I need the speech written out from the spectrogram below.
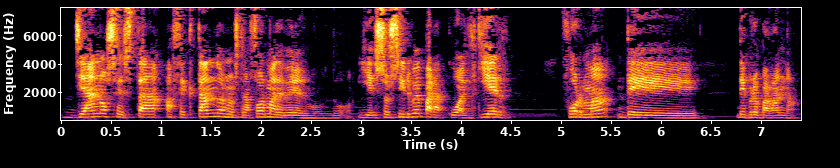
ya nos está afectando nuestra forma de ver el mundo. Y eso sirve para cualquier forma de, de propaganda,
